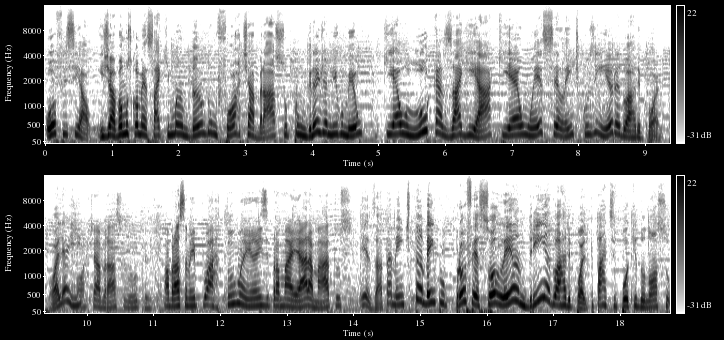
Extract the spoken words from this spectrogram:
Oficial. E já vamos começar aqui mandando um forte abraço para um grande amigo meu, que é o Lucas Aguiar, que é um excelente cozinheiro, Eduardo Hipólito. Olha aí. Forte abraço, Lucas. Um abraço também pro Arthur Manhães e pra Maiara Matos. Exatamente. Também pro professor Leandrinho Eduardo Hipólito, que participou aqui do nosso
